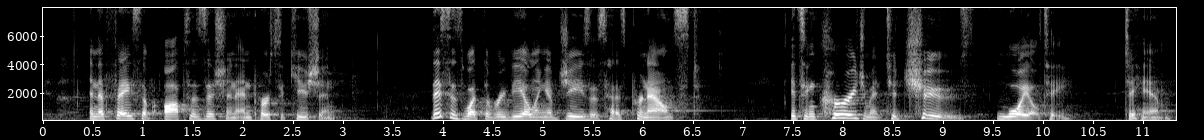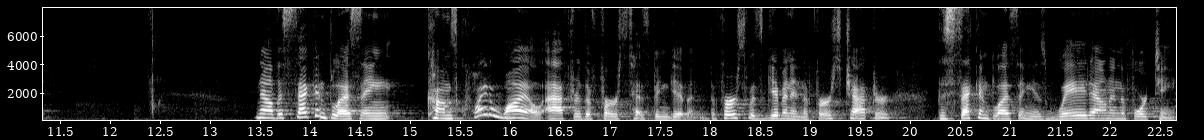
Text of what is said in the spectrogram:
Amen. in the face of opposition and persecution. This is what the revealing of Jesus has pronounced it's encouragement to choose loyalty to Him. Now, the second blessing comes quite a while after the first has been given. The first was given in the first chapter, the second blessing is way down in the 14th.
